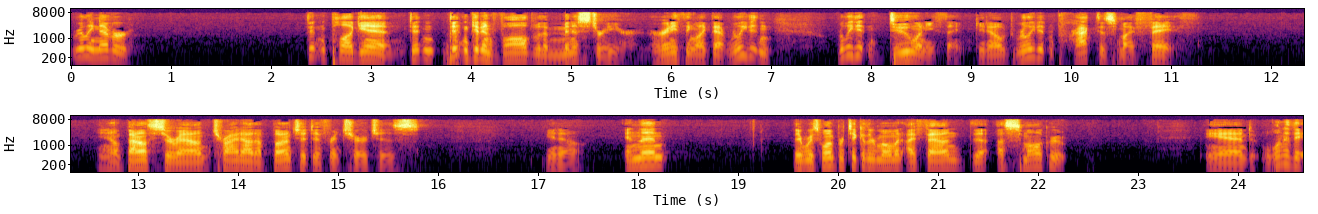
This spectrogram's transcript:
really never didn't plug in, didn't didn't get involved with a ministry or, or anything like that. Really didn't really didn't do anything. You know, really didn't practice my faith. You know, bounced around, tried out a bunch of different churches. You know, and then there was one particular moment I found the, a small group, and one of the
